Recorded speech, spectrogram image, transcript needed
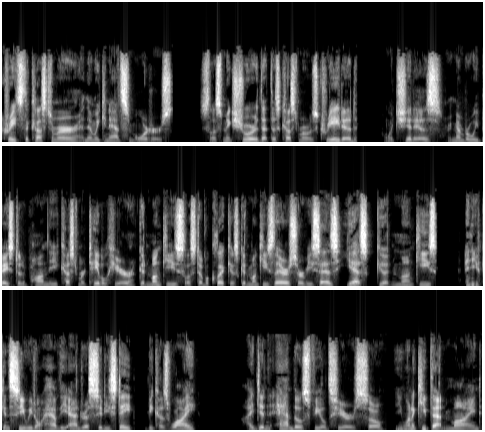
creates the customer, and then we can add some orders. So let's make sure that this customer was created which it is. Remember, we based it upon the customer table here, Good Monkeys. Let's double click. Is Good Monkeys there? Survey says, yes, Good Monkeys. And you can see we don't have the address, city, state, because why? I didn't add those fields here, so you want to keep that in mind.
